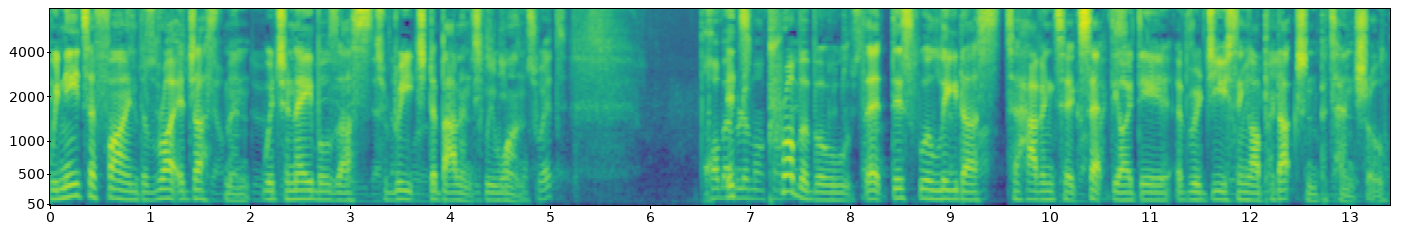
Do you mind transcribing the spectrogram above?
We need to find the right adjustment which enables us to reach the balance we want. It's probable that this will lead us to having to accept the idea of reducing our production potential.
